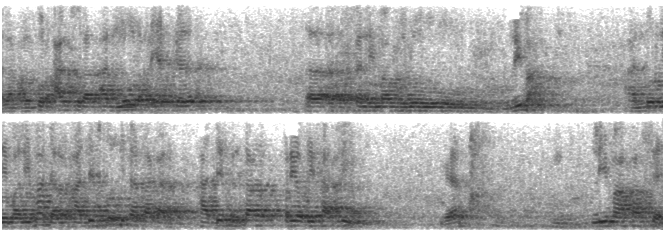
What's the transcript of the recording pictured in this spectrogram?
Dalam Al-Quran surat An-Nur ayat ke ke-55. An-Nur 55 dalam hadis pun dikatakan hadis tentang periodisasi. Ya. Lima fase.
